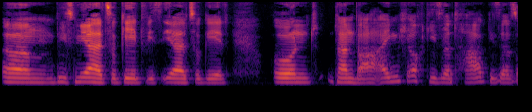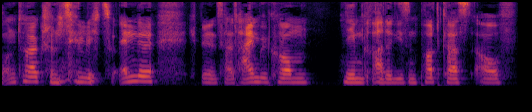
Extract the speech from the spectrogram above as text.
ähm, wie es mir halt so geht, wie es ihr halt so geht. Und dann war eigentlich auch dieser Tag, dieser Sonntag schon ziemlich zu Ende. Ich bin jetzt halt heimgekommen, nehme gerade diesen Podcast auf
